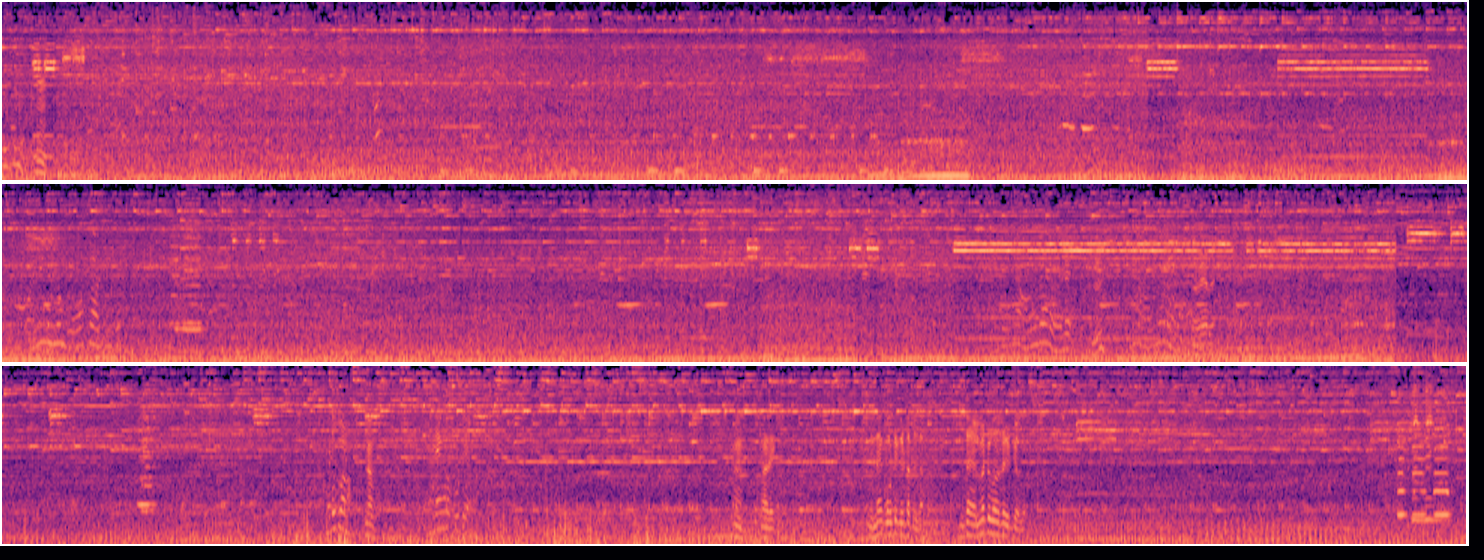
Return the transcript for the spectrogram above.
ಬಿಟ್ಟು എടുക്കണം ആ. എന്നെ കൂടെ കൂട്ടിയാ ഉം, മതി. നിന്നെ കൂട്ടി കിട്ടത്തില്ല. നിന്റെ ഹെൽമെറ്റ് മാത്രമേ കിട്ടിയുള്ളൂ. Thank you.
